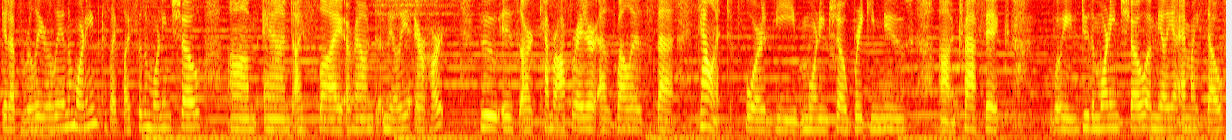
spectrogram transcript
get up really early in the morning because I fly for the morning show, um, and I fly around Amelia Earhart, who is our camera operator as well as the talent for the morning show, breaking news, uh, traffic we do the morning show, Amelia and myself.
